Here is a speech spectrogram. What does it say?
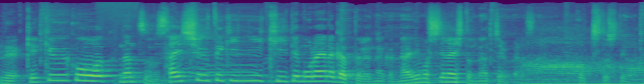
ね結局こうなんつうの最終的に聴いてもらえなかったらなんか何もしてない人になっちゃうからさこっちとしてはね。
